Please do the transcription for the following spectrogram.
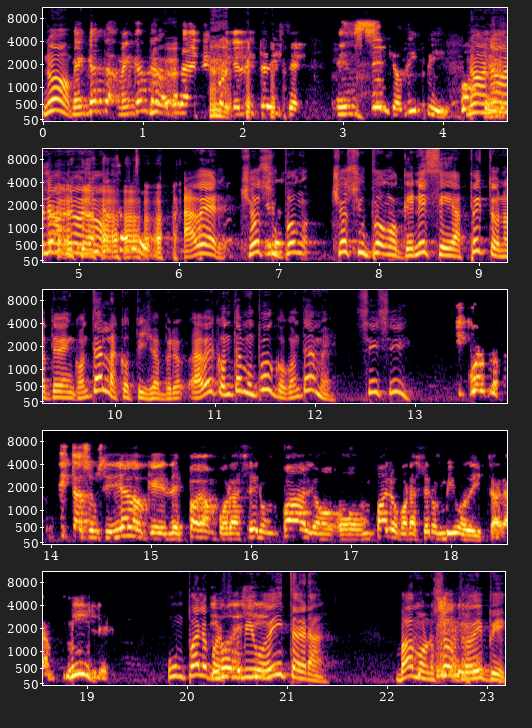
no. Me encanta, me encanta la cara de Luis porque Luis te dice, ¿En serio, Dipi? No, no, no, no, no. A ver, yo supongo, yo supongo que en ese aspecto no te deben contar las costillas, pero a ver, contame un poco, contame. Sí, sí. ¿Y cuántos artistas subsidiados que les pagan por hacer un palo o un palo por hacer un vivo de Instagram? Miles. ¿Un palo por hacer un vivo de Instagram? Vamos nosotros, Dipi.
